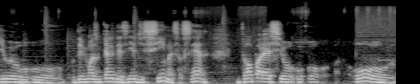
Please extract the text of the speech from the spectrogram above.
e o, o, o David Mazzucchelli desenha de cima essa cena, então aparece o, o, o,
